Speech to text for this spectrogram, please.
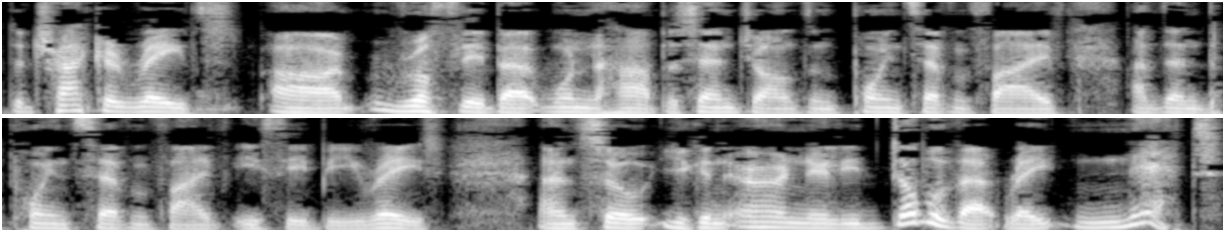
the tracker rates are roughly about 1.5%, Jonathan, 0.75, and then the 0.75 ECB rate. And so you can earn nearly double that rate net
